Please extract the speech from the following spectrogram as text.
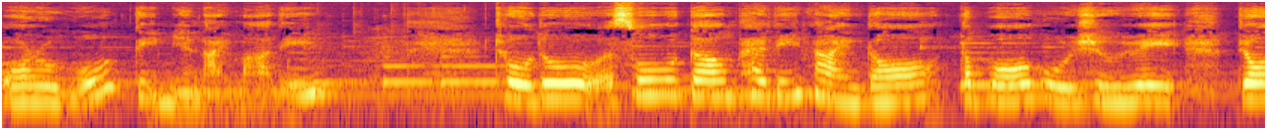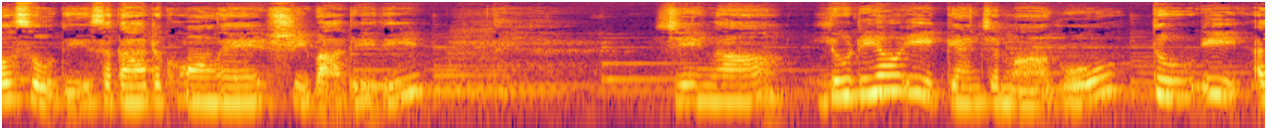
ဘောတို့ကိုသိမြင်နိုင်ပါသည်ထို့သောအဆိုးကောင်းဖန်တီးနိုင်သောသဘောကိုယူ၍ပြောဆိုသည့်စကားတစ်ခွန်းလည်းရှိပါသေးသည်ရင်ကလူတယောက်ဤကံကြမ္မာကို သူဤအ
